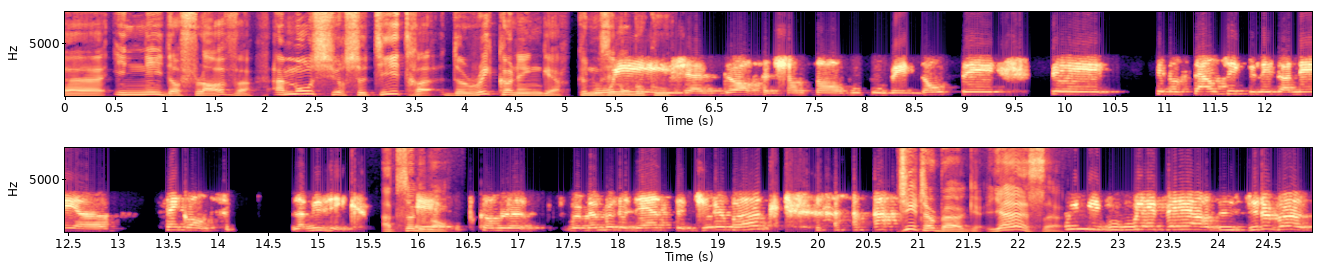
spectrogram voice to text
euh, In Need of Love. Un mot sur ce titre, The Reckoning, que nous oui, aimons beaucoup. j'adore cette chanson. Vous pouvez danser. C'est, nostalgique de les années euh, 50, la musique. Absolument. Et comme le Remember the Dance de Jitterbug? Jitterbug, yes. oui, vous voulez faire du Jitterbug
